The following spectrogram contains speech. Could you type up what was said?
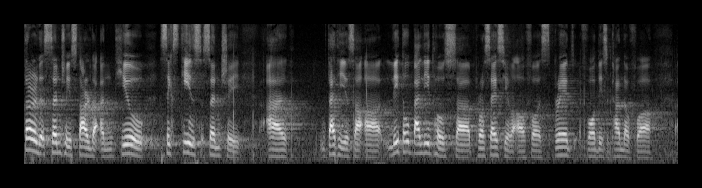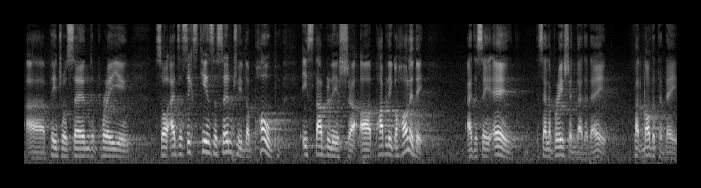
third century start until 16th century, uh, that is uh, little by little uh, processing of uh, spread for this kind of uh, uh, patron saint praying. So at the 16th century, the Pope established a public holiday at St. Anne celebration that day, but not today.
